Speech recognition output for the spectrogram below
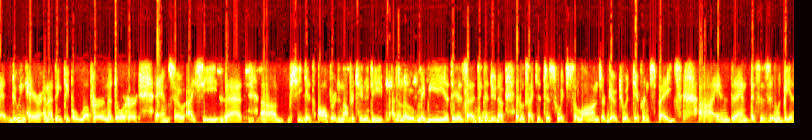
at doing hair, and I think people love her and adore her. And so I see that um, she gets offered an opportunity. I don't know, maybe it is, I think I do know. It looks like it to switch salons or go to a different space. Uh, and then this is would be a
